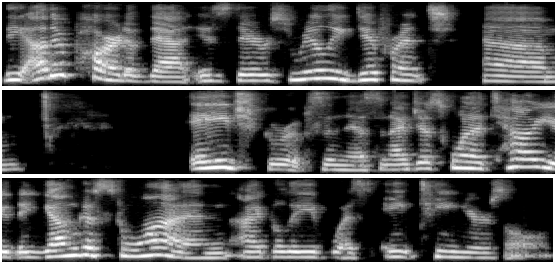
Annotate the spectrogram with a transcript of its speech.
The other part of that is there's really different um, age groups in this. And I just want to tell you the youngest one, I believe, was 18 years old.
